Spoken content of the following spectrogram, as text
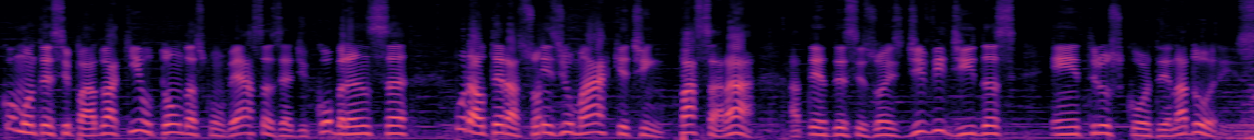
Como antecipado aqui, o tom das conversas é de cobrança por alterações e o marketing passará a ter decisões divididas entre os coordenadores.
